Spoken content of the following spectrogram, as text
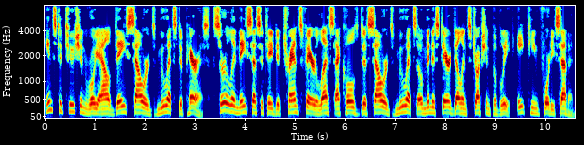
Institution Royale des Sourds Muets de Paris, sur la nécessité de transférer les écoles de sourds muets au ministère de l'Instruction publique, 1847.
